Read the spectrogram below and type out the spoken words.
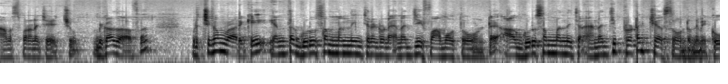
నామస్మరణ చేయొచ్చు. బికాజ్ ఆఫ్ వృచ్చికం వారికి ఎంత గురు సంబంధించినటువంటి ఎనర్జీ ఫామ్ అవుతూ ఉంటే ఆ గురు సంబంధించిన ఎనర్జీ ప్రొటెక్ట్ చేస్తూ ఉంటుంది మీకు.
